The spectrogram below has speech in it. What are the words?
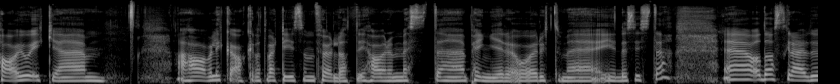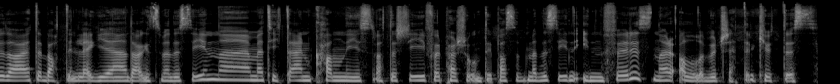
har jo ikke jeg har vel ikke akkurat vært de som føler at de har mest eh, penger å rutte med i det siste. Eh, Og da skrev du da et debattinnlegg i Dagens Medisin eh, med tittelen 'Kan ny strategi for persontilpasset medisin innføres når alle budsjetter kuttes'?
